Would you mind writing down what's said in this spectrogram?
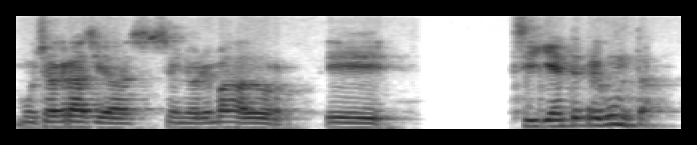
Muchas gracias, señor embajador. Eh, siguiente pregunta.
